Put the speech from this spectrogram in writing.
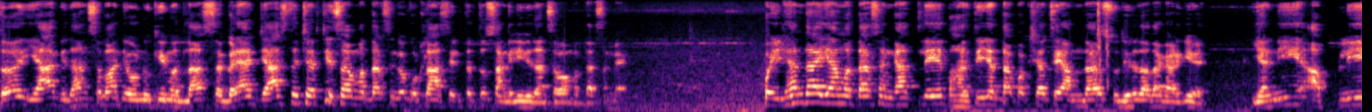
तर या विधानसभा निवडणुकीमधला सगळ्यात जास्त चर्चेचा मतदारसंघ कुठला असेल तर तो सांगली विधानसभा मतदारसंघ आहे. पहिल्यांदा या मतदारसंघातले भारतीय जनता पक्षाचे आमदार सुधीरदादा गाडगीळ यांनी आपली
